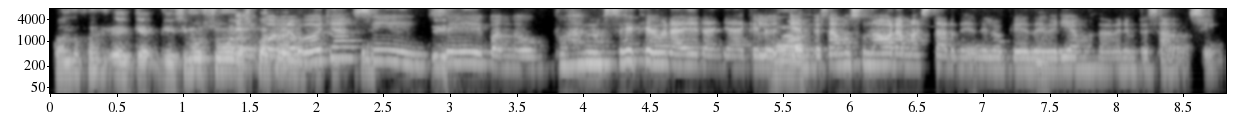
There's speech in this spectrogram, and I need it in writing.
¿Cuándo fue eh, que, hicimos Zoom a las 4 de la Sí, sí, sí, cuando, pues, no sé qué hora era ya, que, que, empezamos una hora más tarde de lo que deberíamos de haber empezado, sí.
